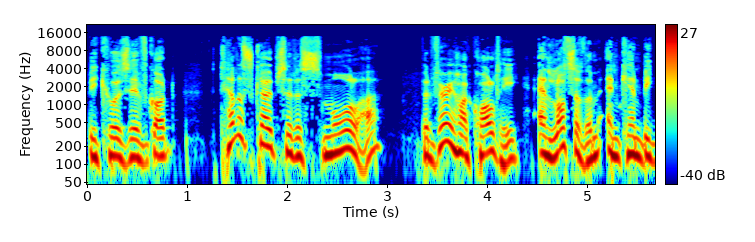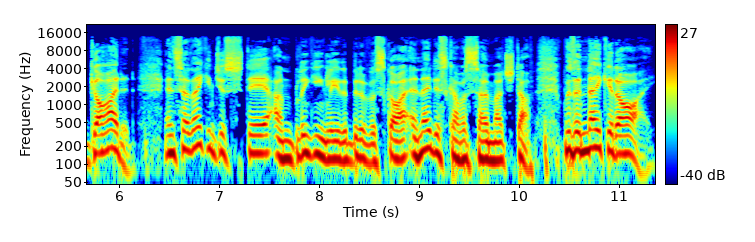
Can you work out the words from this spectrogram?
because they've got telescopes that are smaller but very high quality and lots of them and can be guided. And so they can just stare unblinkingly at a bit of a sky and they discover so much stuff. With a naked eye,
